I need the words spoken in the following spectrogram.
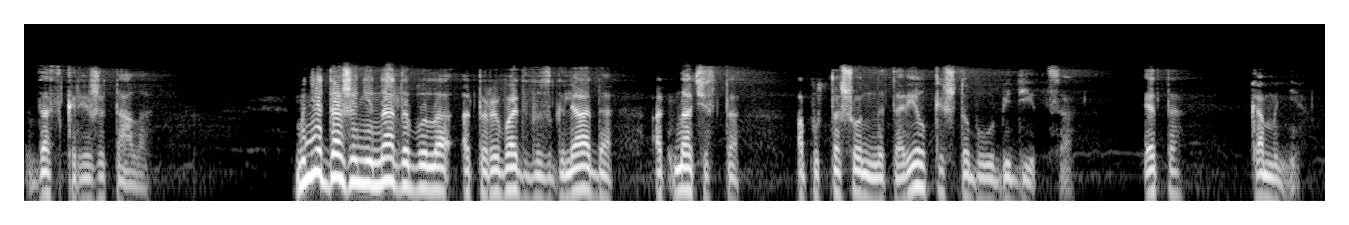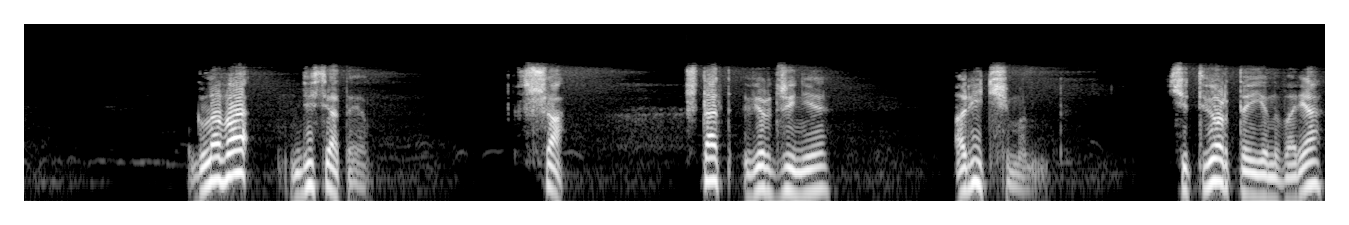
заскрежетала. Мне даже не надо было отрывать взгляда от начисто опустошенной тарелки, чтобы убедиться. Это ко мне. Глава десятая. США. Штат Вирджиния. Ричмонд. 4 января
